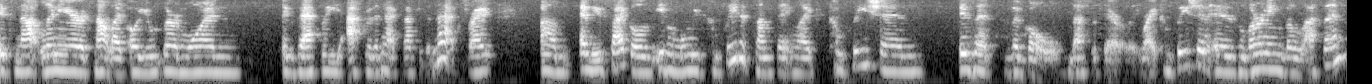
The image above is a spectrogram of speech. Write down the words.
it's not linear. It's not like, oh, you learn one exactly after the next, after the next, right? Um, and these cycles, even when we've completed something, like completion isn't the goal necessarily, right? Completion is learning the lesson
